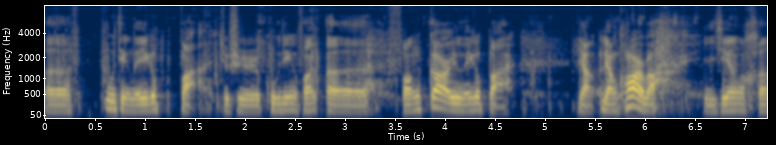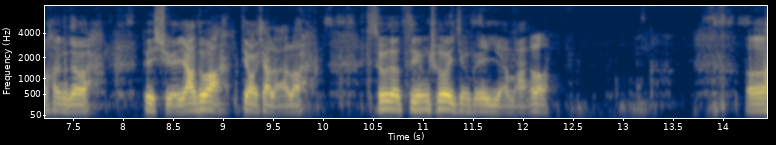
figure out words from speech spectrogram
呃屋顶的一个板，就是固定房呃房盖用的一个板，两两块吧，已经狠狠的被雪压断掉下来了，所有的自行车已经被掩埋了。呃，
